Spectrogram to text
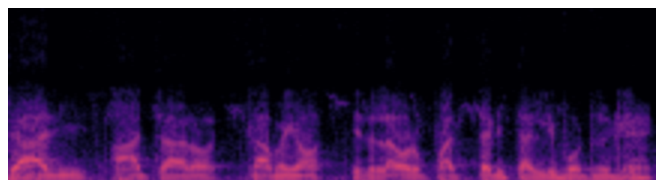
ஜாதி ஆச்சாரம் சமயம் இதெல்லாம் ஒரு பத்தடி தள்ளி போட்டிருக்கேன்.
